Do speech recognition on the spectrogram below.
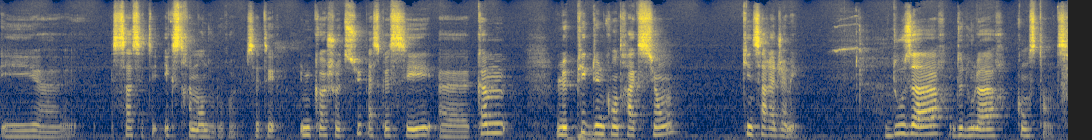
et euh, ça, c'était extrêmement douloureux. C'était une coche au-dessus parce que c'est comme le pic d'une contraction qui ne s'arrête jamais. 12 heures de douleur constante,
